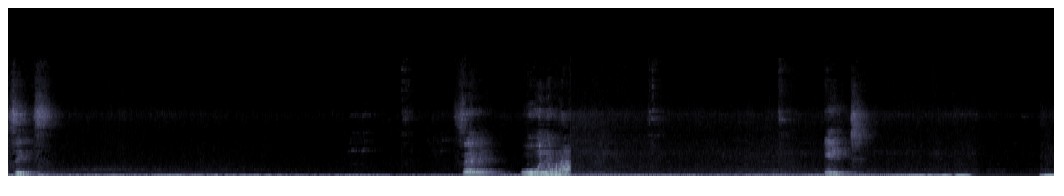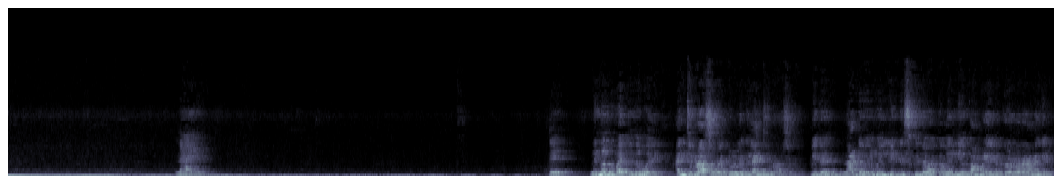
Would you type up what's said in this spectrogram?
six, seven. ഓരോ പ്രാവശ്യം എയ്റ്റ് nine, ten. നിങ്ങൾക്ക് പറ്റുന്ന പോലെ അഞ്ച് പ്രാവശ്യം പറ്റുള്ളെങ്കിൽ അഞ്ച് പ്രാവശ്യം. പിന്നെ നടുവിൽ വലിയ ഡിസ്കിന്റെ ഒക്കെ വലിയ കംപ്ലൈന്റ് ഒക്കെ ഉള്ളവരാണെങ്കിൽ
